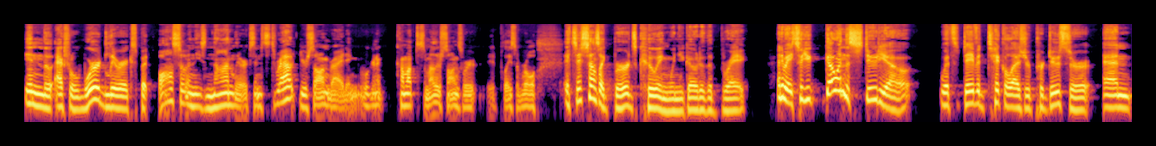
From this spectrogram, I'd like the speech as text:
in the actual word lyrics, but also in these non lyrics. And it's throughout your songwriting. We're going to come up to some other songs where it plays a role. It just sounds like birds cooing when you go to the break. Anyway, so you go in the studio with David Tickle as your producer, and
